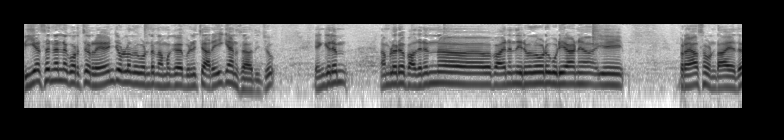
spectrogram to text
ബി എസ് എൻ എല്ലിന് കുറച്ച് റേഞ്ച് ഉള്ളത് കൊണ്ട് നമുക്ക് വിളിച്ചറിയിക്കാൻ സാധിച്ചു. എങ്കിലും നമ്മളൊരു പതിനൊന്ന് പതിനൊന്ന് ഇരുപതോട് കൂടിയാണ് ഈ പ്രയാസം ഉണ്ടായത്.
